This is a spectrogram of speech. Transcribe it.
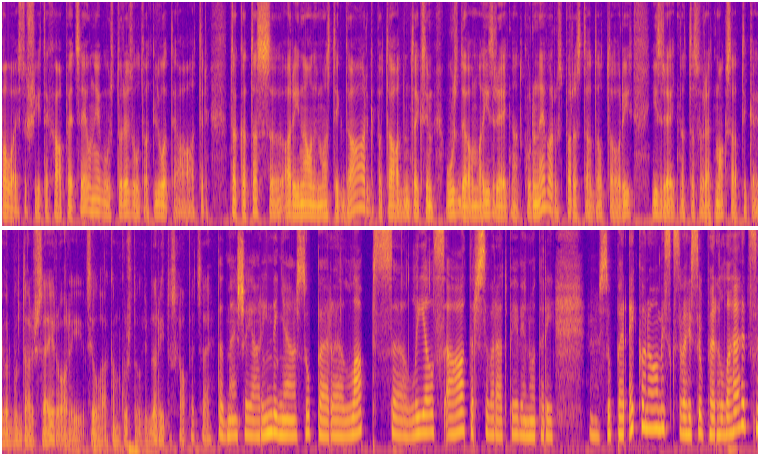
palaist uz šī HPC un iegūst to rezultātu ļoti ātri. Tā kā tas arī nav nemaz tik dārgi par tādu, nu, teiksim, uzdevumu, lai izrēķinātu, kuru nevar uz parastā datora izrēķināt. Tas varētu maksāt tikai varbūt dažus eiro arī cilvēkam, kurš to grib darīt uz HPC. Tad mēs šajā rindiņā super labs, liels, ātrs varētu pievienot arī super ekonomisks vai super lēts.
